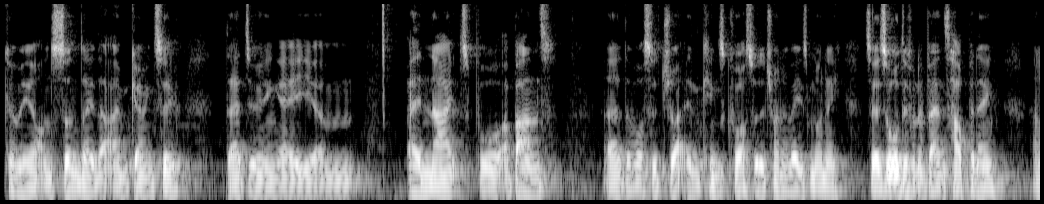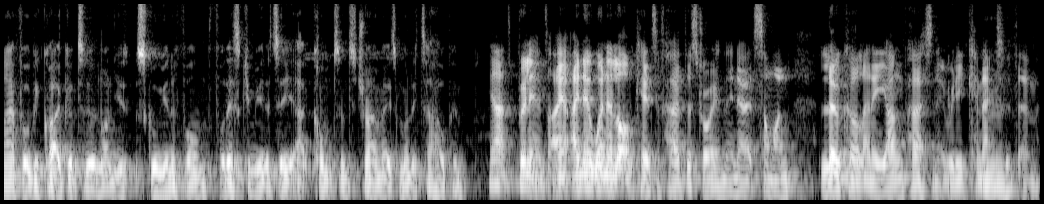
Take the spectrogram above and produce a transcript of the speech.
coming out on Sunday that I'm going to. They're doing a, um, a night for a band. Uh, they're also try- in King's Cross where they're trying to raise money. So it's all different events happening. And I thought it'd be quite good to do a non-school uniform for this community at Compton to try and raise money to help him. Yeah, it's brilliant. I, I know when a lot of kids have heard the story and they know it's someone local and a young person, it really connects with them.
